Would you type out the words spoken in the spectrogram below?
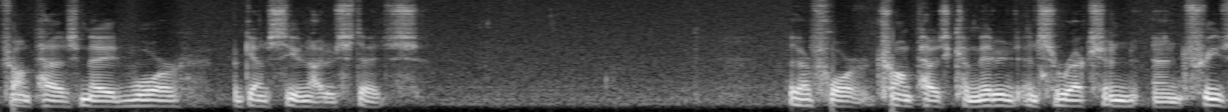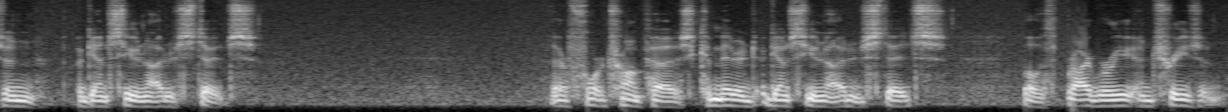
Trump has made war against the United States. Therefore, Trump has committed insurrection and treason against the United States. Therefore, Trump has committed against the United States both bribery and treason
